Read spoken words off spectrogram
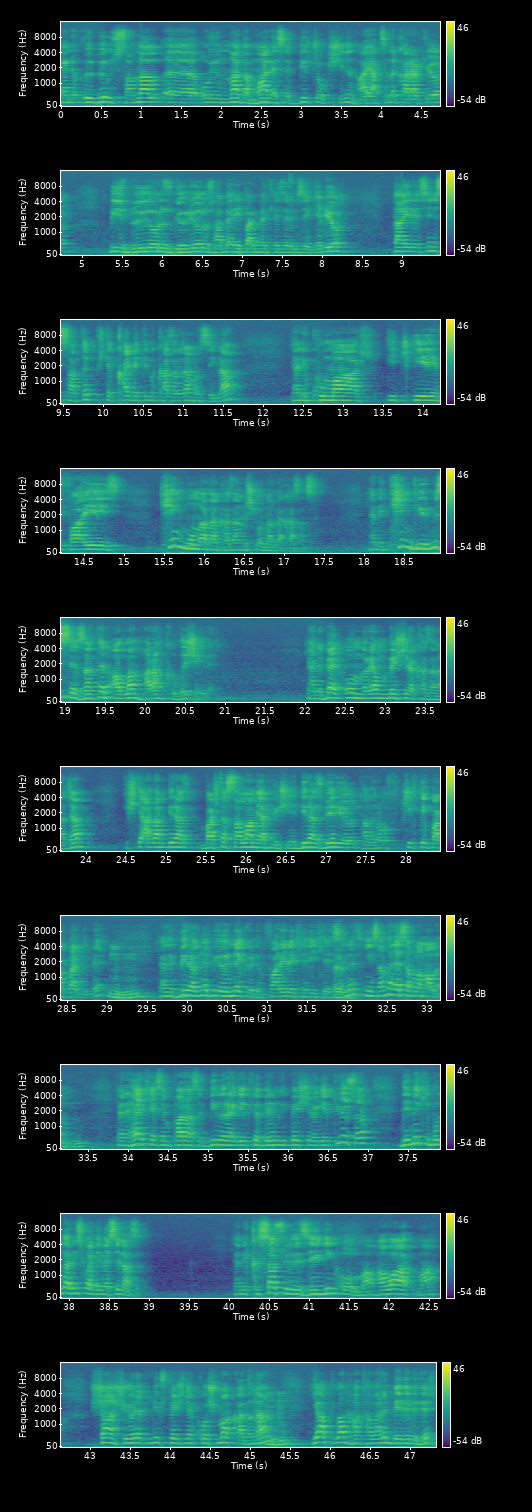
Yani öbür sanal e, oyunlar da maalesef birçok kişinin hayatını karartıyor. Biz duyuyoruz, görüyoruz, haber ihbar merkezlerimize geliyor. Dairesini satıp işte kaybettiğimi kazanacağım hırsıyla. Yani kumar, içki, faiz. Kim bunlardan kazanmış ki onlar da kazansın? Yani kim girmişse zaten Allah'ın haram kıldığı şeyler. Yani ben 10 liraya 15 lira kazanacağım. İşte adam biraz başta sağlam yapıyor işini. Biraz veriyor tadını. O çiftlik banklar gibi. Hı hı. Yani biraz önce bir örnek verdim. Fareyle kedi hikayesini. Evet. İnsanlar hesaplamalı. Yani herkesin parası 1 lira getiriyor. Benim gibi 5 lira getiriyorsa demek ki burada risk var demesi lazım. Yani kısa sürede zengin olma, hava atma, şan, şöhret, lüks peşine koşmak adına Hı hı. yapılan hataların bedelidir.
